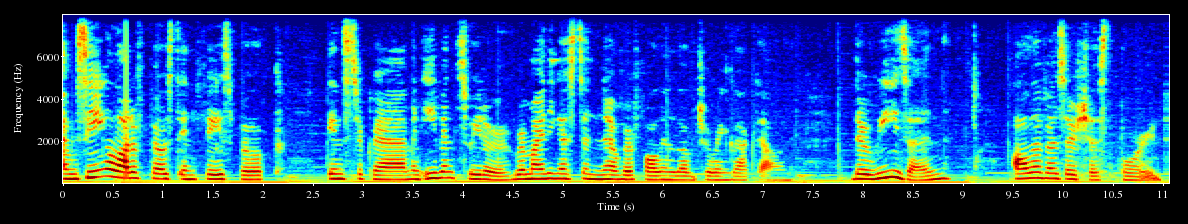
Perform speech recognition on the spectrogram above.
I'm seeing a lot of posts in Facebook, Instagram, and even Twitter reminding us to never fall in love during lockdown. The reason all of us are just bored.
